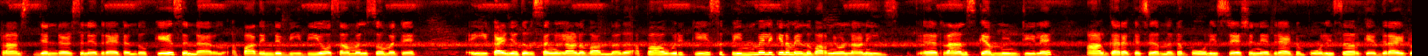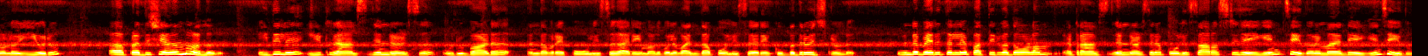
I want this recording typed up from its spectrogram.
ട്രാൻസ്ജെൻഡേഴ്സിനെതിരായിട്ട് എന്തോ കേസ് ഉണ്ടായിരുന്നു അപ്പോൾ അതിന്റെ വിധിയോ സമൻസോ മറ്റേ ഈ കഴിഞ്ഞ ദിവസങ്ങളിലാണ് വന്നത്. അപ്പോൾ ആ ഒരു കേസ് പിൻവലിക്കണം എന്ന് പറഞ്ഞുകൊണ്ടാണ് ഈ ട്രാൻസ് കമ്മ്യൂണിറ്റിയിലെ ആൾക്കാരൊക്കെ ചേർന്നിട്ട് പോലീസ് സ്റ്റേഷനെതിരായിട്ടും പോലീസുകാർക്കെതിരായിട്ടുള്ള ഈ ഒരു പ്രതിഷേധം നടന്നത്. ഇതിൽ ഈ ട്രാൻസ്ജെൻഡേഴ്സ് ഒരുപാട് എന്താ പറയുക പോലീസുകാരെയും അതുപോലെ വനിതാ പോലീസുകാരെയൊക്കെ ഉപദ്രവിച്ചിട്ടുണ്ട്. ഇതിന്റെ പേരിൽ തന്നെ പത്തിരുപതോളം ട്രാൻസ്ജെൻഡേഴ്സിനെ പോലീസ് അറസ്റ്റ് ചെയ്യുകയും ചെയ്തു റിമാൻഡ് ചെയ്യുകയും ചെയ്തു.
